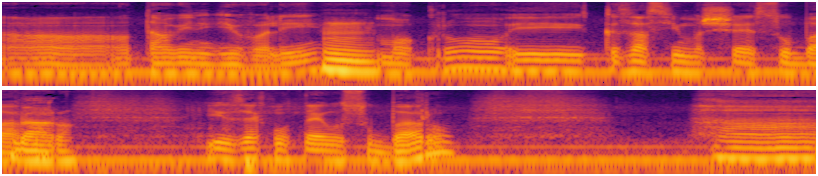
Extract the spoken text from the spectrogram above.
а, там винаги вали mm. мокро и Казас имаше Субаро. Даро. И взехме от него Субаро. А,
